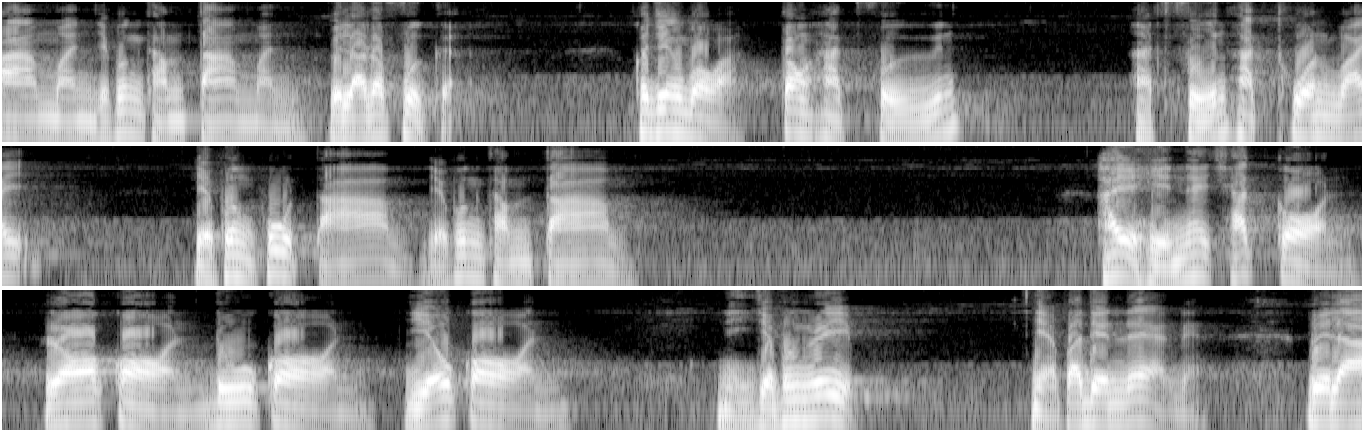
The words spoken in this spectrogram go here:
ตามมัน อย่าเพิ่งทำตามมัน เวลาเราฝึกอะก็จึงบอกว่า ต้องหัดฝืน หัดฝืนหัดทวนไว้ อย่าเพิ่งพูดตาม อย่าเพิ่งทำตาม ให้เห็นให้ชัดก่อน รอก่อน ดูก่อน เดี๋ยวก่อนนี่อย่าเพิ่งรีบ เนี่ยประเด็นแรกเนี่ย เวลา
